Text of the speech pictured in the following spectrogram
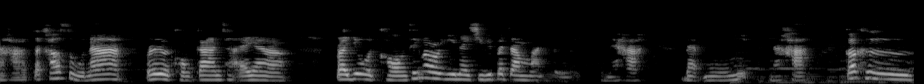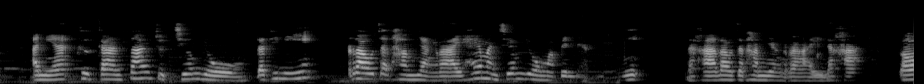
นะคะ จะเข้าสู่หน้าประโยชน์ของการใช้ประโยชน์ของเทคโนโลยีในชีวิตประจำวันเลยเห็นไหมคะแบบนี้นะคะ ก็คืออันนี้คือการสร้างจุดเชื่อมโยง แต่ทีนี้เราจะทำอย่างไรให้มันเชื่อมโยงมาเป็นแบบนี้นะคะ เราจะทำอย่างไรนะคะ ก็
